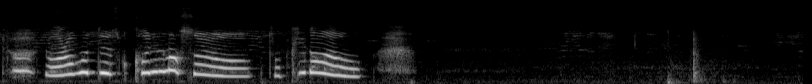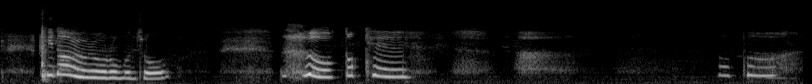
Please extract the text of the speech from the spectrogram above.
여러분들 저 큰일 났어요. 저 피나요. 피나요, 여러분 저. 어떡해. 아파.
